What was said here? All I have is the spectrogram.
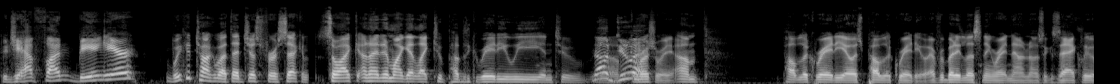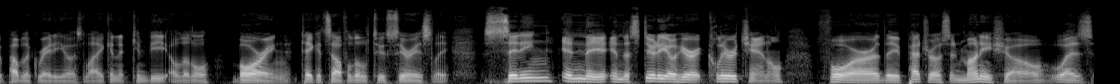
Did you have fun being here? We could talk about that just for a second. So I and I didn't want to get like too public radio-y and too No, know, do it. commercial radio. Um, public radio is public radio. Everybody listening right now knows exactly what public radio is like, and it can be a little boring, take itself a little too seriously. Sitting in the in the studio here at Clear Channel for the Petros and Money show was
